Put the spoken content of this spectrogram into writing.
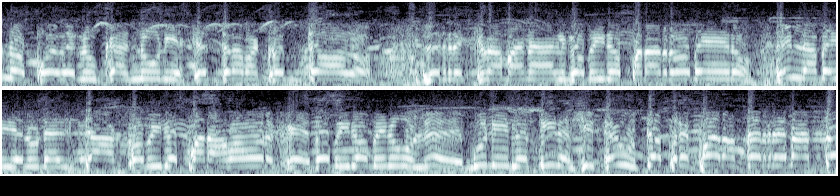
No puede Lucas Núñez, entraba con todo. Le reclaman algo, vino para Romero. En la media luna el taco, vino para Borges. Dominó Menús. Muniz lo tiene, si te gusta, prepárate, remató.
